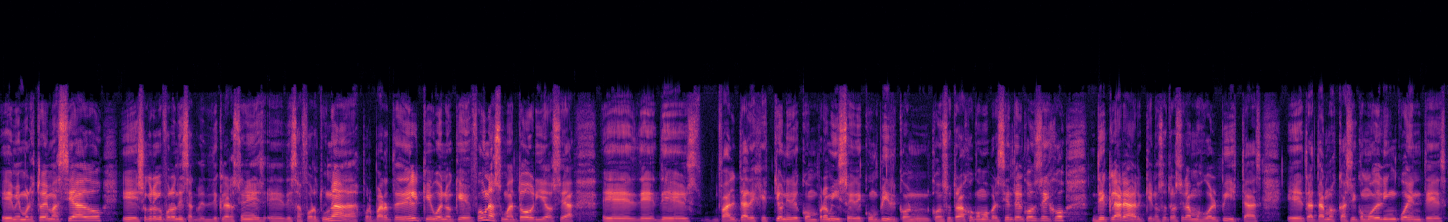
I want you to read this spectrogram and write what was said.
Eh, me molestó demasiado. Eh, yo creo que fueron declaraciones eh, desafortunadas por parte de él, que bueno, que fue una sumatoria, o sea, de, falta de gestión y de compromiso y de cumplir con, con, su trabajo como presidente del Consejo, declarar que nosotros éramos golpistas, tratarnos casi como delincuentes.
